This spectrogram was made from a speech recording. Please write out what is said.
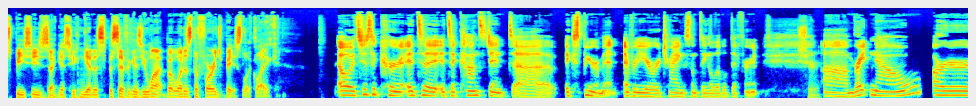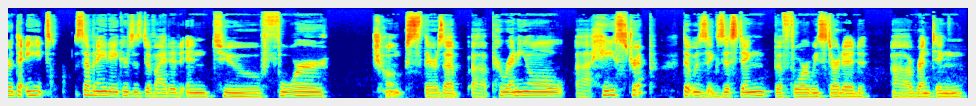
species. I guess you can get as specific as you want, but what does the forage base look like? Oh, it's just a current. It's a it's a constant uh, experiment. Every year we're trying something a little different. Sure. Um, right now, our the eight seven eight acres is divided into four chunks. There's a, a perennial uh, hay strip that was existing before we started uh, renting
